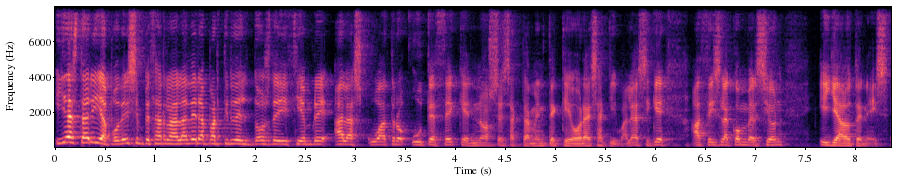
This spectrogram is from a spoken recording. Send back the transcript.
Y ya estaría, podéis empezar la ladera a partir del 2 de diciembre a las 4 UTC, que no sé exactamente qué hora es aquí, ¿vale? Así que hacéis la conversión y ya lo tenéis.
